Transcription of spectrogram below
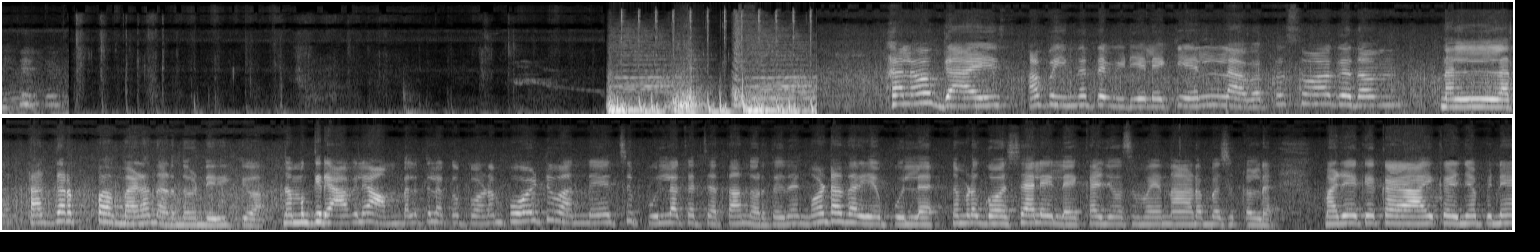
ഹലോ ഗായ്സ് അപ്പൊ ഇന്നത്തെ വീഡിയോയിലേക്ക് എല്ലാവർക്കും സ്വാഗതം. നല്ല തകർപ്പ മഴ നടന്നുകൊണ്ടിരിക്കുക നമുക്ക് രാവിലെ അമ്പലത്തിലൊക്കെ പോകണം പോയിട്ട് വന്നേച്ച് പുല്ലൊക്കെ ചെത്താൻ തുറത്ത് ഇത് എങ്ങോട്ടാണെന്നറിയോ പുല്ല്? നമ്മുടെ ഗോശാലയില്ലേ? കഴിഞ്ഞ ദിവസം പോയ നാടൻ പശുക്കളുടെ. മഴയൊക്കെ ആയി കഴിഞ്ഞാൽ പിന്നെ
